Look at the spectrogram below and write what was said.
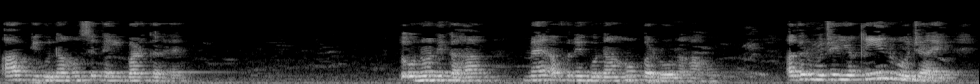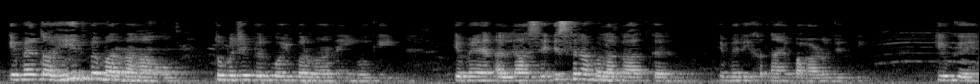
آپ کی گناہوں سے کہیں بڑھ کر ہے۔ تو انہوں نے کہا، میں اپنے گناہوں پر رو رہا ہوں۔ اگر مجھے یقین ہو جائے کہ میں توحید پہ مر رہا ہوں، تو مجھے پھر کوئی پرواہ نہیں ہوگی کہ میں اللہ سے اس طرح ملاقات کروں کہ میری خطائیں پہاڑوں جتنی۔ کیونکہ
